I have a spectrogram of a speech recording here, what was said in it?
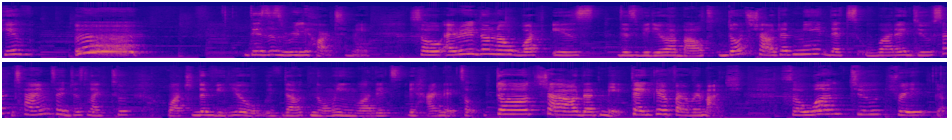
Hiv. This is really hard to me. So I really don't know what is this video about. Don't shout at me, that's what I do sometimes. I just like to watch the video without knowing what it's behind it. So don't shout at me. Thank you very much. So one, two, three, go.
